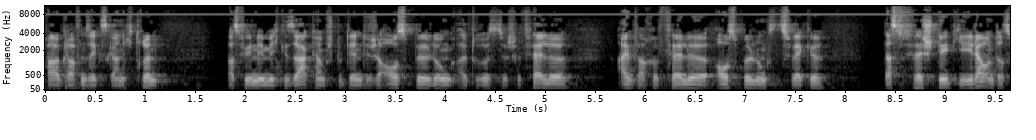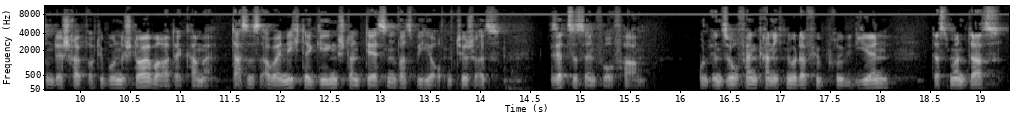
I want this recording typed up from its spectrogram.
Paragraphen 6 gar nicht drin. Was wir nämlich gesagt haben, studentische Ausbildung, altruistische Fälle, einfache Fälle, Ausbildungszwecke, das versteht jeder und das unterschreibt auch die Bundessteuerberaterkammer. Das ist aber nicht der Gegenstand dessen, was wir hier auf dem Tisch als Gesetzesentwurf haben. Und insofern kann ich nur dafür plädieren, dass man das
